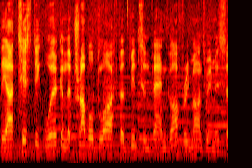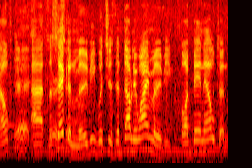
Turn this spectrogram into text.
The artistic work and the troubled life of Vincent van Gogh reminds me of myself. Yes, uh, the second movie, which is the WA movie by Ben Elton,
